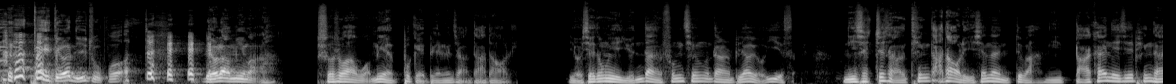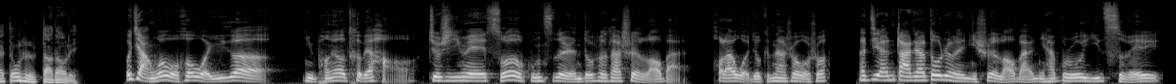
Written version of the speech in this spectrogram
贝德女主播，对，流量密码。说实话，我们也不给别人讲大道理，有些东西云淡风轻，但是比较有意思。你想真想听大道理，现在对吧？你打开那些平台都是大道理。我讲过，我和我一个。女朋友特别好，就是因为所有公司的人都说她睡了老板。后来我就跟她说：“我说，那既然大家都认为你睡了老板，你还不如以此为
